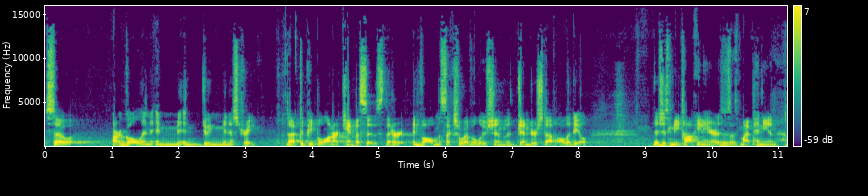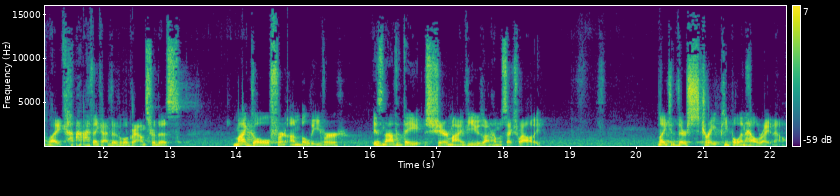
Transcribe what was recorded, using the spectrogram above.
So, our goal in, in, in doing ministry uh, to people on our campuses that are involved in the sexual revolution, the gender stuff, all the deal. This is just me talking here. This is my opinion. Like, I think I have biblical grounds for this. My goal for an unbeliever is not that they share my views on homosexuality. Like, there's straight people in hell right now.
